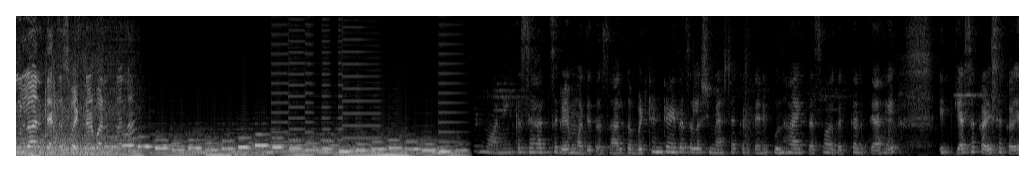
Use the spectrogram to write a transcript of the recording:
उलन त्याचं स्वेटर बनतं ना सगळे मजेत असाल तर ठणठणीत असेल अशी मी आशा करते आणि पुन्हा एकदा स्वागत करते आहे. इतक्या सकाळी सकाळी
